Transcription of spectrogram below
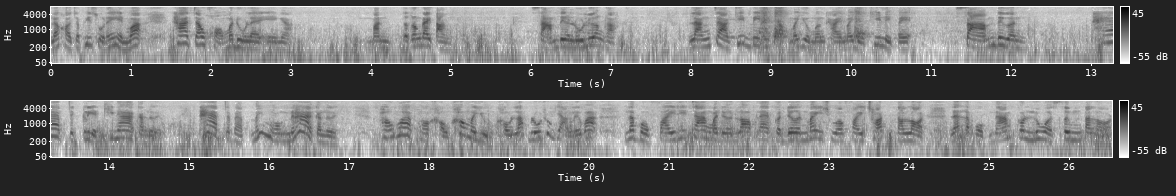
แล้วเขาจะพิสูจน์ให้เห็นว่า ถ้าเจ้าของมาดูแลเองอะ่ะมันจะต้องได้ตังค์สามเดือนรู้เรื่องค่ะ หลังจากที่บินกลับมาอยู่เมืองไทยมาอยู่ที่หลีเป๊ะสามเดือน แทบจะเกลียดขี้หน้ากันเลย แทบจะแบบไม่มองหน้ากันเลย เพราะว่าพอเขาเข้ามาอยู่เขารับรู้ทุกอย่างเลยว่า ระบบไฟที่จ้างมาเดินรอบแรกก็เดินไม่ชัวร์ไฟช็อตตลอด และระบบน้ำก็รั่วซึมตลอด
